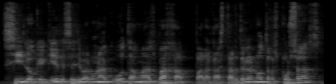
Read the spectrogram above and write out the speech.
Si lo que quieres es llevar una cuota más baja para gastártelo en otras cosas,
